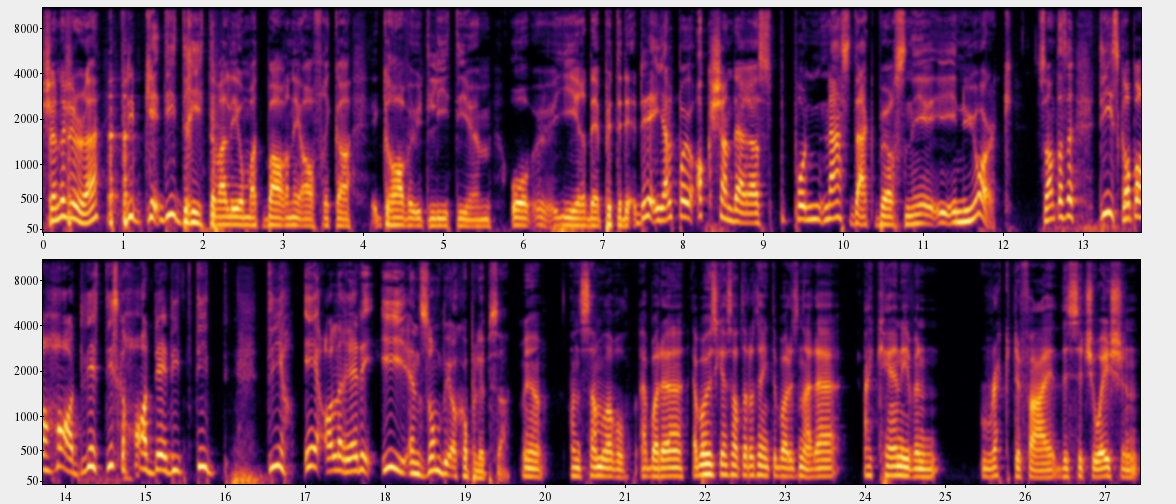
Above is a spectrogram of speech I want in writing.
Skjønner ikke du det? For de, de driter veldig om at barn i Afrika graver ut litium og gir det putter det Det hjelper jo aksjene deres på Nasdaq-børsen i, i, i New York. Altså, de skal bare ha De, de skal ha det de, de, er allerede i en zombie-akopalypse. Ja, on some level. Jeg bare, jeg bare husker jeg satt der og tenkte bare sånn herre I can't even rectify this situation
